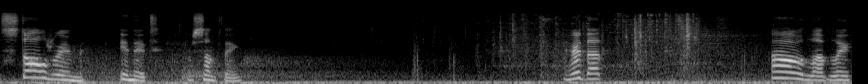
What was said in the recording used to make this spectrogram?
Stalhrim in it, or something. I heard that. Oh, lovely.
